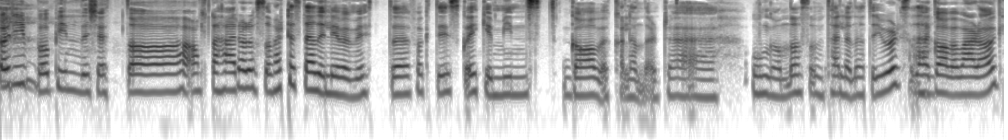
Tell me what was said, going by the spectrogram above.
og ribbe og pinnekjøtt og alt det her har også vært til stede i livet mitt, eh, faktisk. Og ikke minst gavekalenderen til ungene, da, som teller ned til jul. Så det er gave hver dag.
